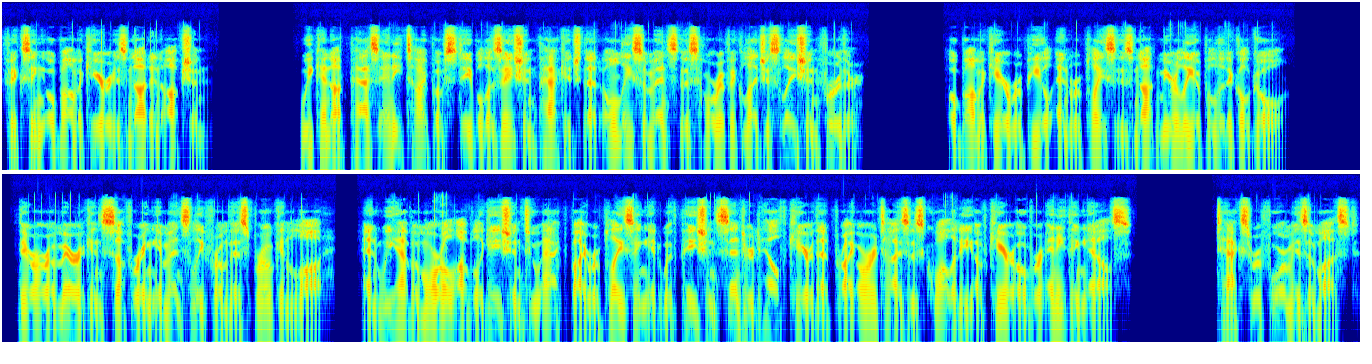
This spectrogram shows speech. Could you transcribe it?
Fixing Obamacare is not an option. We cannot pass any type of stabilization package that only cements this horrific legislation further. Obamacare repeal and replace is not merely a political goal. There are Americans suffering immensely from this broken law, and we have a moral obligation to act by replacing it with patient-centered health care that prioritizes quality of care over anything else. Tax reform is a must.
